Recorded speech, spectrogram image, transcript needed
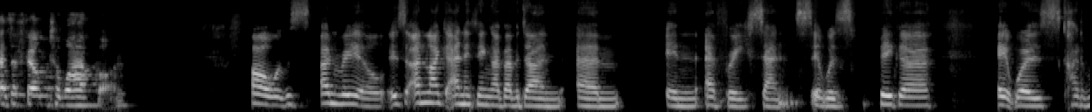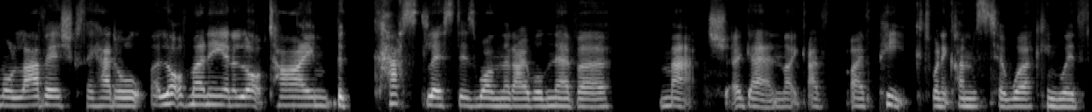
as a film to work on? Oh it was unreal. It's unlike anything i've ever done um in every sense. It was bigger it was kind of more lavish because they had all a lot of money and a lot of time the cast list is one that I will never match again. Like I've I've peaked when it comes to working with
